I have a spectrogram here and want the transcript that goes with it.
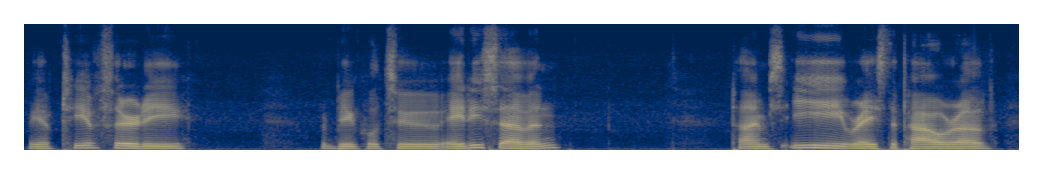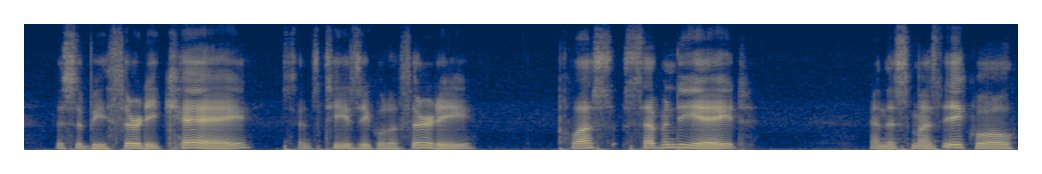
we have t of 30 would be equal to 87 times e raised to the power of, this would be 30k, since t is equal to 30, plus 78, and this must equal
